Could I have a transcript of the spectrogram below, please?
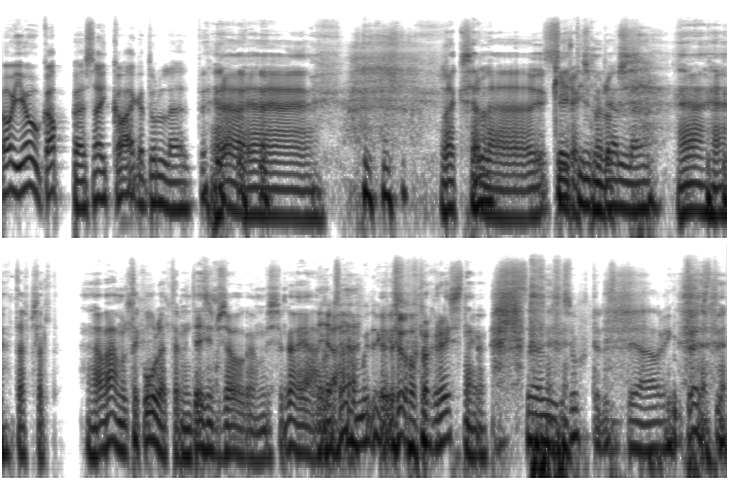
oh jõu kappe, sa ikka aega tulla, et. ja, ja, ja, ja läks jälle no, kiireks mölluks, jah, jah, täpselt aga vähemalt te kuulete mind esimese hooga, mis on ka hea. juba progress nagu. see on suhteliselt hea areng tõesti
